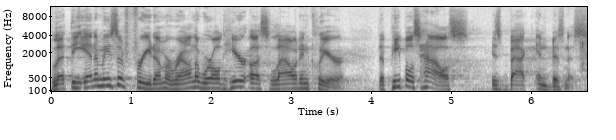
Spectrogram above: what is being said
Let the enemies of freedom around the world hear us loud and clear. The People's House is back in business.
